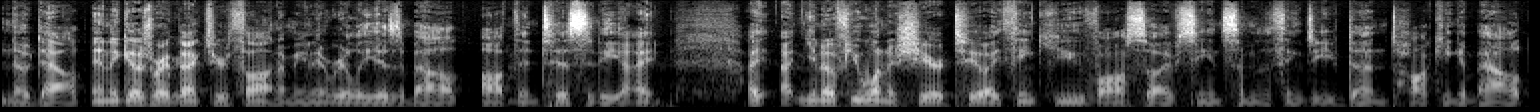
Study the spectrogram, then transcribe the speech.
no doubt and it goes right back to your thought i mean it really is about authenticity i i, you know if you want to share too i think you've also i've seen some of the things that you've done talking about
